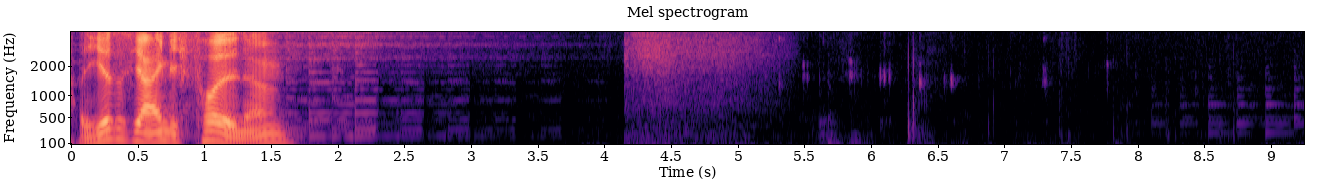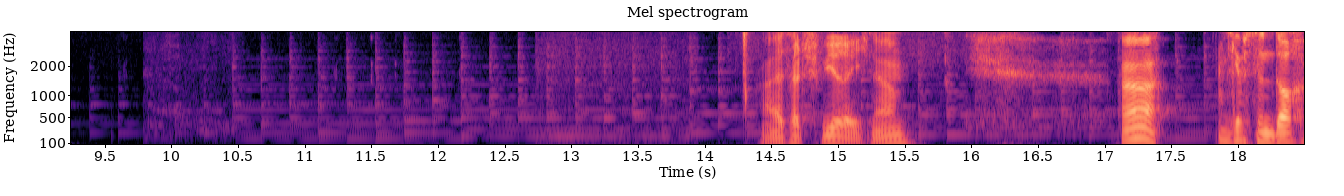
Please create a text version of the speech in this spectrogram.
Also hier ist es ja eigentlich voll, ne? Aber ist halt schwierig, ne? Ah, gibt's denn doch,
